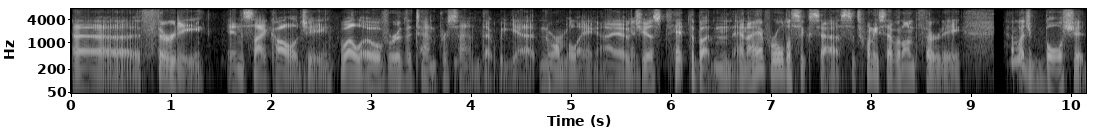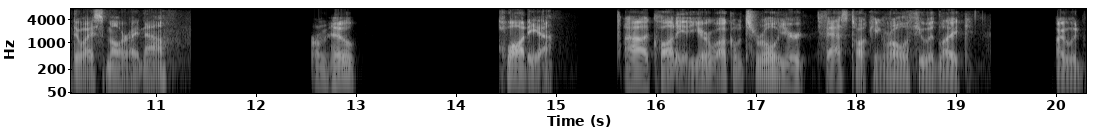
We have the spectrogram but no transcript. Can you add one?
uh, 30 in psychology, well over the 10% that we get normally. I have just hit the button and I have rolled a success, a 27 on 30. How much bullshit do I smell right now? From who? Claudia. Uh, Claudia, you're welcome to roll your fast talking roll if you would like. I would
